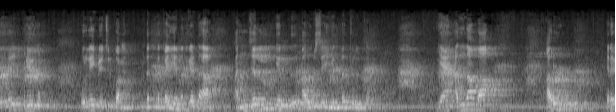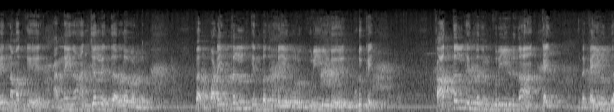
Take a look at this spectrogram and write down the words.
ஒரு கை இப்படி இருக்கும். ஒரு கை இப்படி வச்சுருப்பாங்க. இந்த இந்த கை என்னன்னு கேட்டால் அஞ்சல் என்று அருள் செய்கின்ற திருக்கல். ஏன்? அதுதான் வா அருள். எனவே நமக்கு அன்னை தான் அஞ்சல் என்று அருள வேண்டும். இப்போ படைத்தல் என்பதனுடைய ஒரு குறியீடு உடுக்கை காத்தல் என்பதன் குறியீடு தான் கை. இந்த கை வந்து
